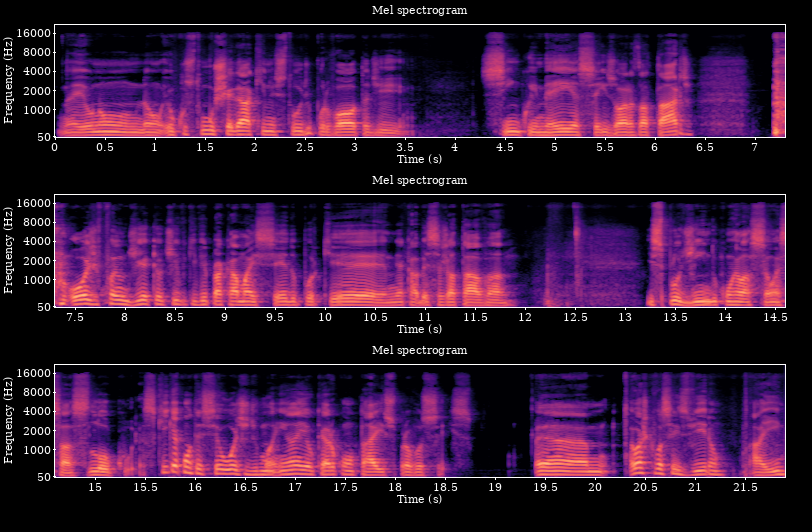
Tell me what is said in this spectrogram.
Né? Eu não, não, eu costumo chegar aqui no estúdio por volta de 5 e meia, 6 horas da tarde. Hoje foi um dia que eu tive que vir para cá mais cedo porque minha cabeça já estava explodindo com relação a essas loucuras. O que, que aconteceu hoje de manhã e eu quero contar isso para vocês. eu acho que vocês viram aí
